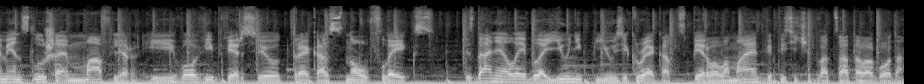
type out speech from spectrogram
Момент слушаем Мафлер и его VIP-версию трека Snowflakes. Издание лейбла Unique Music Records 1 мая 2020 года.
